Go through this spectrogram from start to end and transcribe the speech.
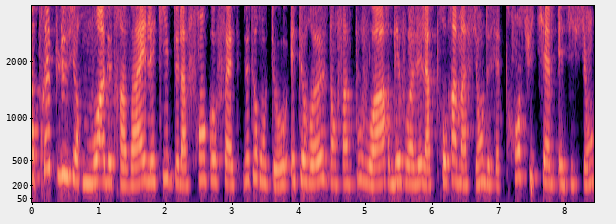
Après plusieurs mois de travail, l'équipe de la Franco-Fête de Toronto est heureuse d'enfin pouvoir dévoiler la programmation de cette 38e édition,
